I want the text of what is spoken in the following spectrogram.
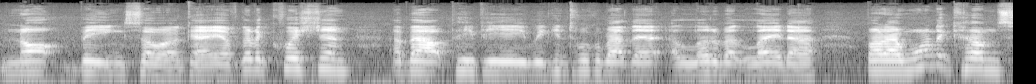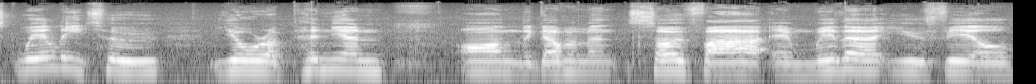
not being so okay. I've got a question about PPE. We can talk about that a little bit later, but I want to come squarely to your opinion on the government so far and whether you feel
